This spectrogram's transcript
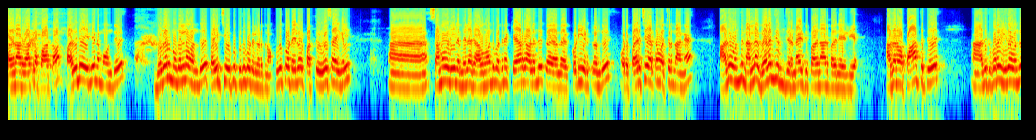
பதினாறு வாரத்தில் பார்த்தோம். பதினேழுலயே நம்ம வந்து முதல் முதல்ல வந்து பயிற்சி வகுப்பு புதுக்கோட்டையில் நடத்தினோம். புதுக்கோட்டையில் ஒரு பத்து விவசாயிகள் சமவெளியில் சமவெளியில மிளகு அவங்க வந்து பார்த்தீங்கன்னா கேரளாலேருந்து அந்த கொடி எடுத்துட்டு வந்து ஒரு பரிச்சயார்த்தம் வச்சுருந்தாங்க. அது வந்து நல்லா விளைஞ்சிருந்துச்சு ரெண்டாயிரத்தி பதினாறு பதினேழுலயே. அதை நம்ம பார்த்துட்டு அதுக்கு பிறகு இதை வந்து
